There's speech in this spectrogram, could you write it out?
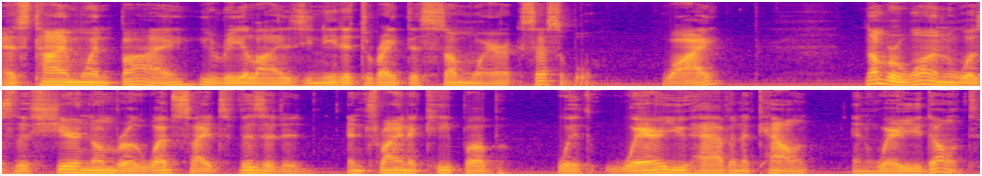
As time went by, you realized you needed to write this somewhere accessible. Why? Number one was the sheer number of websites visited and trying to keep up with where you have an account and where you don't.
